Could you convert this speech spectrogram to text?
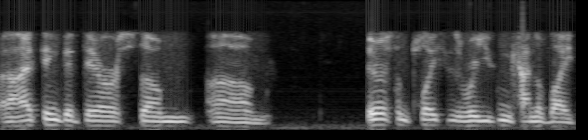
Uh, I think that there are some um, there are some places where you can kind of like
